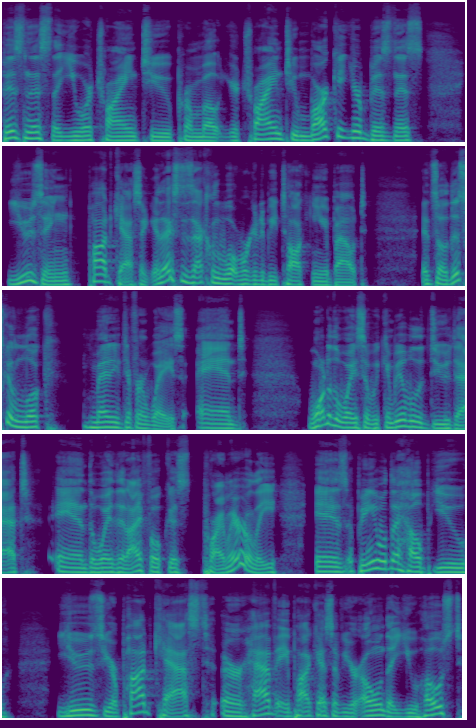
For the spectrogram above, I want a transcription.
business that you are trying to promote. You're trying to market your business using podcasting. And that's exactly what we're going to be talking about. And so this can look many different ways. And one of the ways that we can be able to do that, and the way that I focus primarily, is being able to help you use your podcast or have a podcast of your own that you host,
